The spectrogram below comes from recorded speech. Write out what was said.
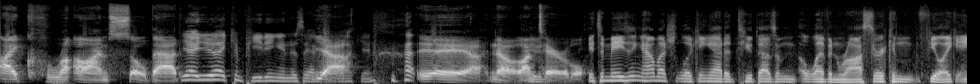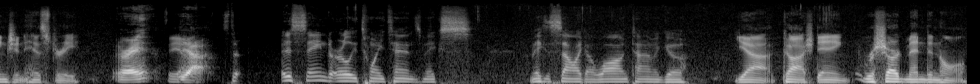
I cr- oh, I'm so bad. yeah, you're like competing and there's like Yeah. yeah, yeah. yeah. No, I'm Dude. terrible. It's amazing how much looking at a 2011 roster can feel like ancient history. Right? Yeah. yeah. it's the, just saying the early 2010s makes makes it sound like a long time ago. Yeah, gosh dang. Rashard Mendenhall.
